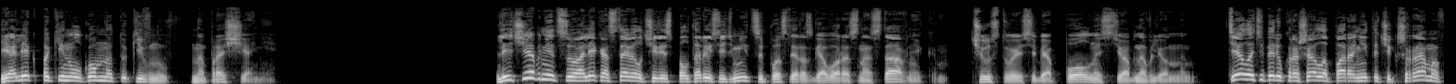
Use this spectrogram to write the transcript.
и Олег покинул комнату, кивнув на прощание. Лечебницу Олег оставил через полторы седмицы после разговора с наставником, чувствуя себя полностью обновленным. Тело теперь украшало пара ниточек шрамов,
